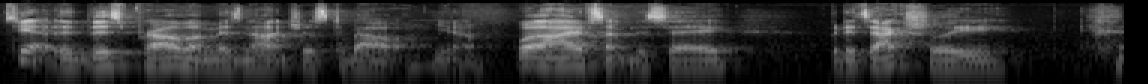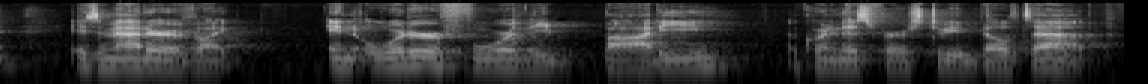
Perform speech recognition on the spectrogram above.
So yeah, this problem is not just about, you know, well, I have something to say, but it's actually it's a matter of like in order for the body, according to this verse, to be built up,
